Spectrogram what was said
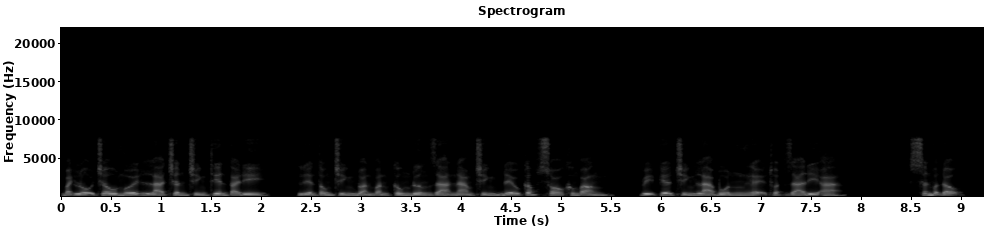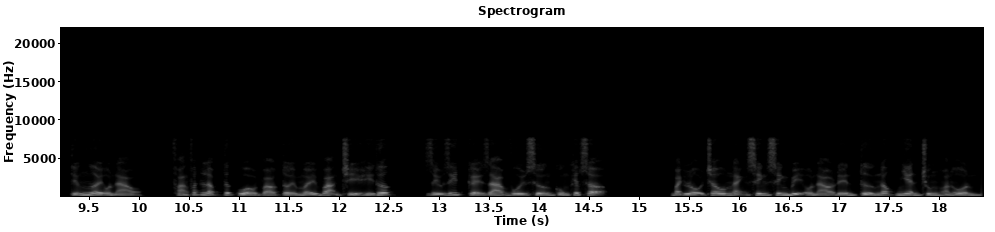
Bạch Lộ Châu mới là chân chính thiên tài đi, liền tổng chính đoàn văn công đương gia nam chính đều cấp so không bằng, vị kia chính là buôn nghệ thuật ra đi A. Sân vận động, tiếng người ồn ào, phảng phất lập tức ùa vào tới mấy vạn chỉ hỉ thước, dịu rít kể ra vui sướng cùng khiếp sợ. Bạch Lộ Châu ngạnh sinh sinh bị ồn ào đến từ ngốc nhiên trung hoàn hồn,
